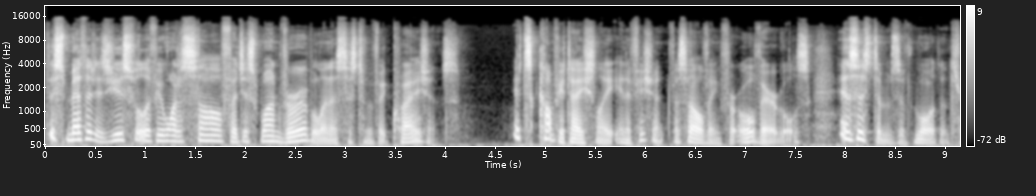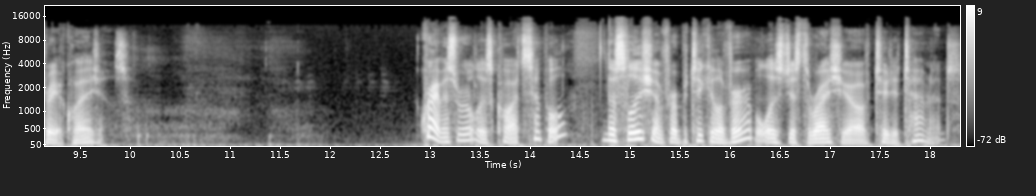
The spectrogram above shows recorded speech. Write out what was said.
This method is useful if we want to solve for just one variable in a system of equations. It's computationally inefficient for solving for all variables in systems of more than three equations. Cramer's rule is quite simple. The solution for a particular variable is just the ratio of two determinants.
